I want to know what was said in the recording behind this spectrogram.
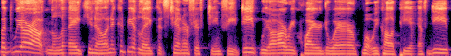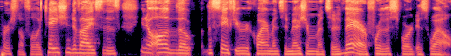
but we are out in the lake you know and it could be a lake that's 10 or 15 feet deep. We are required to wear what we call a pfd personal flotation devices. You know all of the the safety requirements and measurements are there for the sport as well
